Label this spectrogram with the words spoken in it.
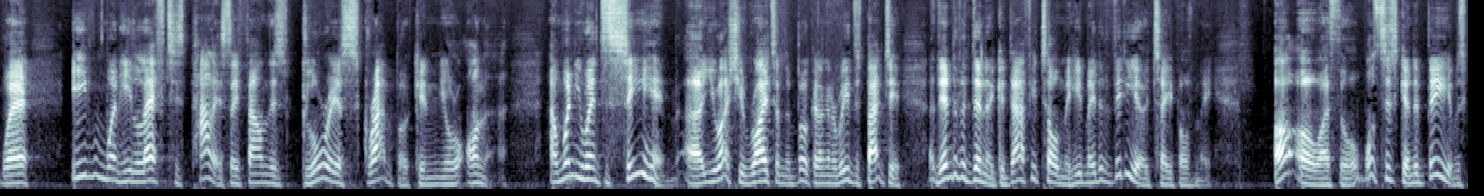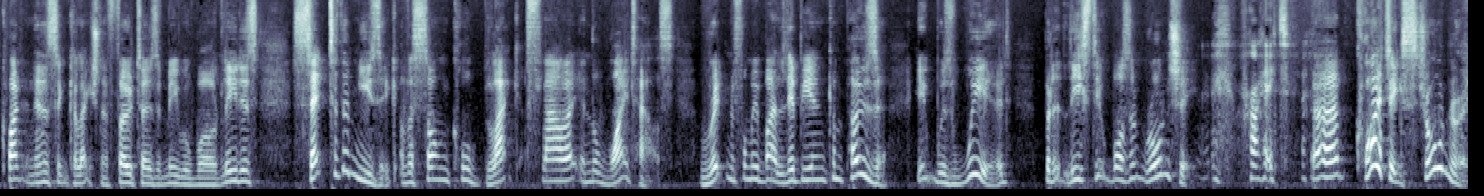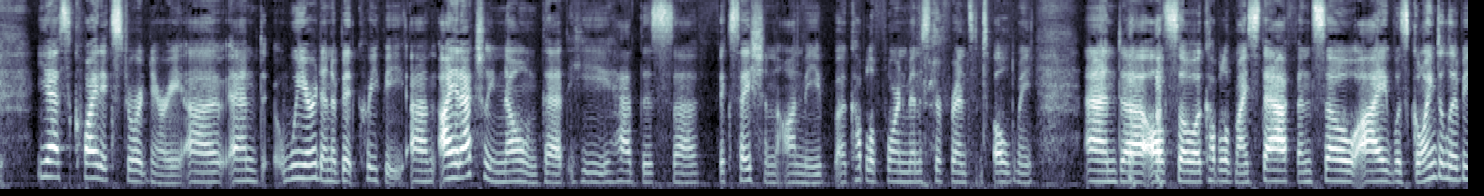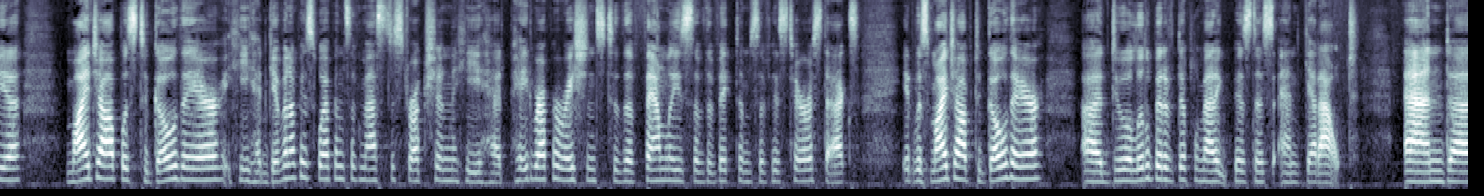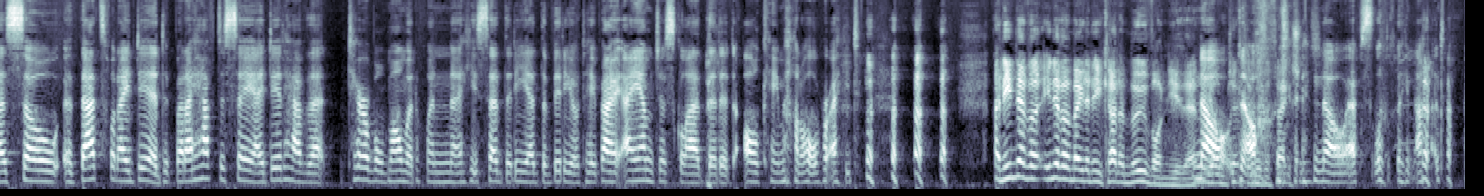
where even when he left his palace, they found this glorious scrapbook in your honor. And when you went to see him, uh, you actually write in the book, and I'm going to read this back to you. At the end of the dinner, Gaddafi told me he'd made a videotape of me. Uh-oh, I thought, what's this going to be? It was quite an innocent collection of photos of me with world leaders, set to the music of a song called Black Flower in the White House, written for me by Libyan composer. It was weird, but at least it wasn't raunchy. Right. Uh, quite extraordinary. Yes, quite extraordinary uh, and weird and a bit creepy. Um, I had actually known that he had this uh, fixation on me. A couple of foreign minister friends had told me, and uh, also a couple of my staff. And so I was going to Libya. My job was to go there. He had given up his weapons of mass destruction. He had paid reparations to the families of the victims of his terrorist acts. It was my job to go there, uh, do a little bit of diplomatic business, and get out. And uh, so that's what I did. But I have to say, I did have that terrible moment when uh, he said that he had the videotape. I, I am just glad that it all came out all right. and he never, he never made any kind of move on you then? No, no, no, absolutely not.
